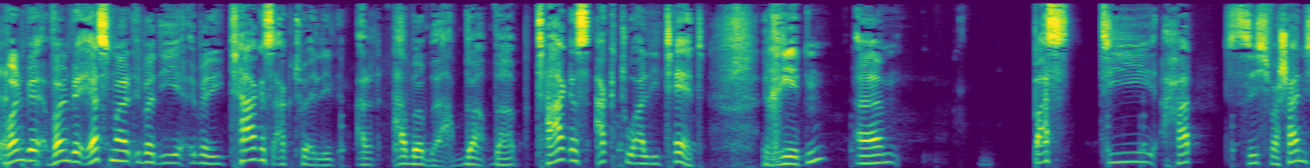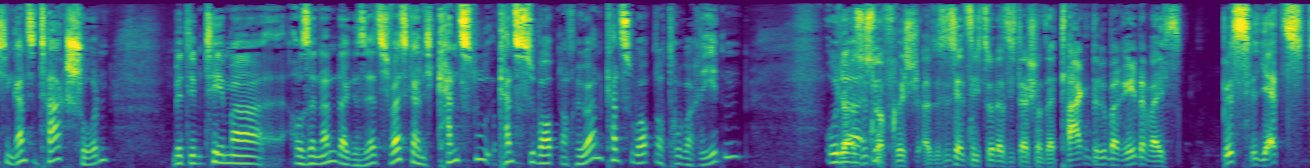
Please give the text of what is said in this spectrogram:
wollen wir, wollen wir erstmal über die, über die Tagesaktualität, Tagesaktualität reden? Ähm, Basti hat sich wahrscheinlich den ganzen Tag schon mit dem Thema auseinandergesetzt. Ich weiß gar nicht, kannst du, kannst du es überhaupt noch hören? Kannst du überhaupt noch drüber reden? Oder? Ja, es ist noch frisch. Also es ist jetzt nicht so, dass ich da schon seit Tagen drüber rede, weil ich es bis jetzt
